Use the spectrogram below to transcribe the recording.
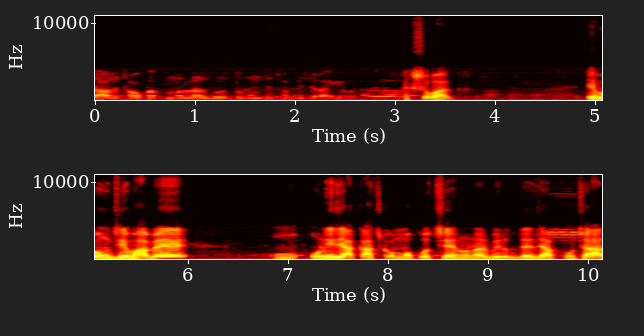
তাহলে শওকত মোল্লার গুরুত্ব কমছে ছাব্বিশের আগে একশো ভাগ। এবং যেভাবে উনি যা কাজকর্ম করছেন ওনার বিরুদ্ধে যা প্রচার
